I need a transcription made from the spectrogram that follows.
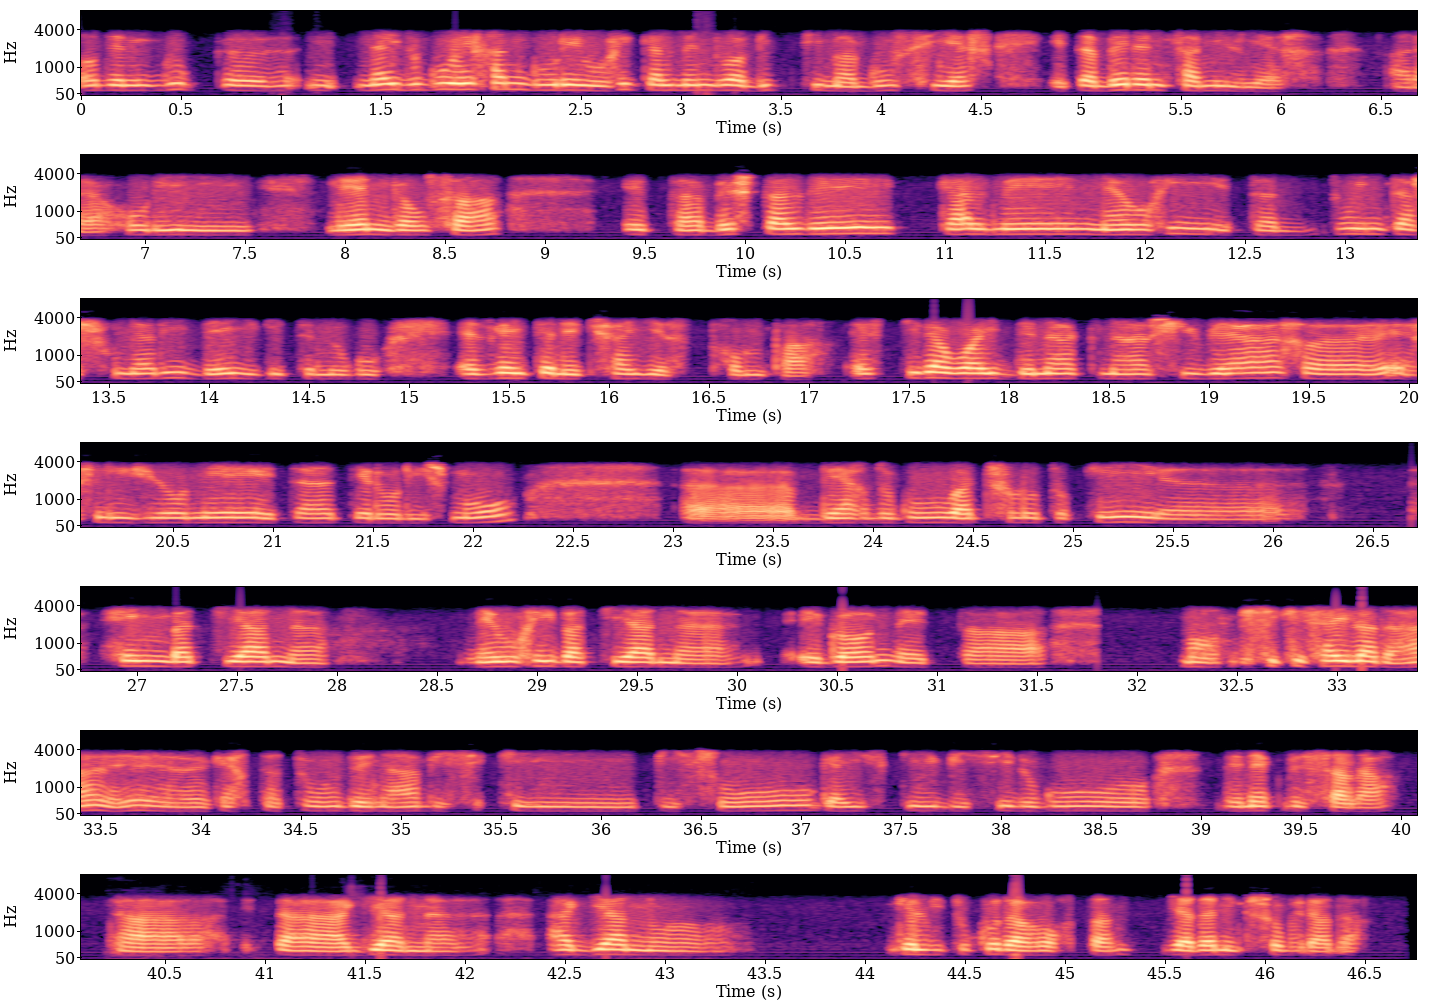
Oden guk uh, nahi dugu ezan gure urrik almendua biktima guzier eta beren familier. Ara, hori lehen gauza eta bestalde kalme, neuri eta duintasunari dei egiten dugu. Ez gaiten etxai ez trompa. Ez dira guai denak nahasi behar, uh, erligione eta terrorismo. Uh, behar dugu atxolotoki uh, hein batian neurri batian uh, egon eta bon, biziki zaila da, eh, gertatu dena biziki piso, gaizki bizi dugu denek bezala. Ta, eta agian, agian uh, geldituko da hortan, jadanik sobera da.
